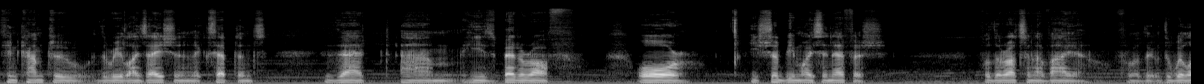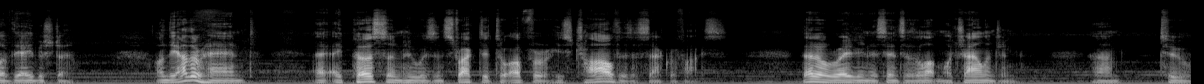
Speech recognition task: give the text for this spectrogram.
can come to the realization and acceptance that um, he's better off or he should be Moise Nefesh for the Ratzon Avaya, for the, the will of the Abishter. On the other hand, a, a person who was instructed to offer his child as a sacrifice, that already, in a sense, is a lot more challenging um, to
